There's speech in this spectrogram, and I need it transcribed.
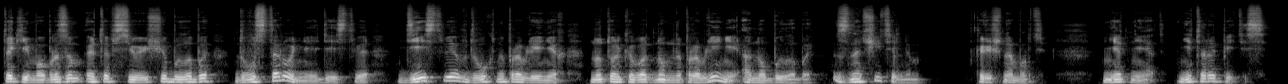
Таким образом, это все еще было бы двустороннее действие, действие в двух направлениях, но только в одном направлении оно было бы значительным. Кришнамурти. Нет-нет, не торопитесь.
